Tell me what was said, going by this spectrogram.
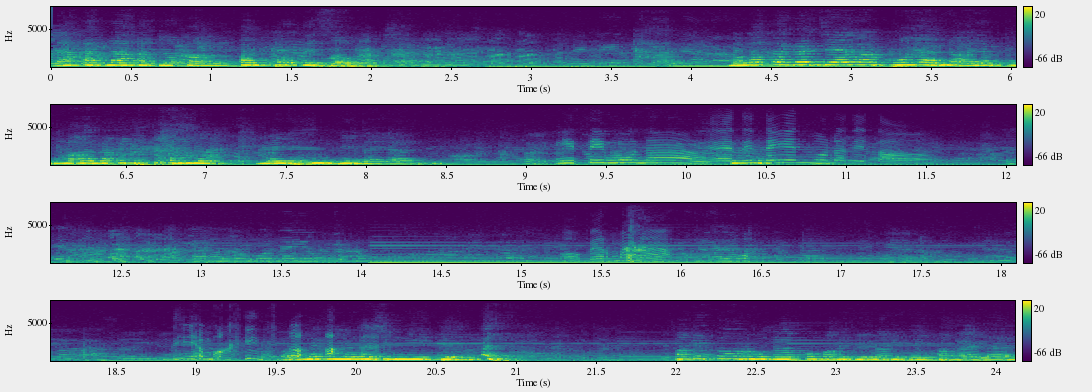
Lakad-lakad na pang, pang professor. Mga taga-JR po yan, ha? Yan po mga nakikita nyo, may hindi na yan. Ngiti mo na. Eh, titingin muna dito. O, perma na. Hindi niya makita. Huwag na nilabas yung ngipin. Pakituro nga po, bakit di makita yung pangalan?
